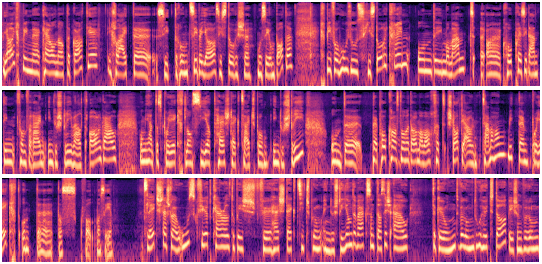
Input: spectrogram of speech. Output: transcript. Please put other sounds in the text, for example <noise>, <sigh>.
Ja, ich bin äh, Carol Natter-Gartier. Ich leite seit rund sieben Jahren das Historische Museum Baden. Ich bin von Haus aus Historikerin und im Moment äh, Co-Präsidentin vom Verein Industriewelt Aargau. Und wir haben das Projekt lanciert, Hashtag Zeitsprung Industrie. Und äh, der Podcast, den wir da mal machen, steht ja auch im Zusammenhang mit dem Projekt und äh, das gefällt mir sehr. Zuletzt hast du auch ausgeführt, Carol, du bist für Hashtag Zeitsprung Industrie unterwegs und das ist auch der Grund, warum du heute da bist und warum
